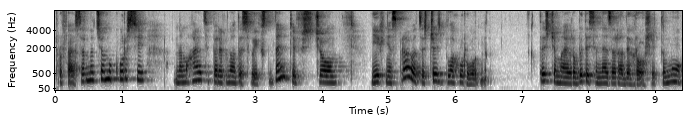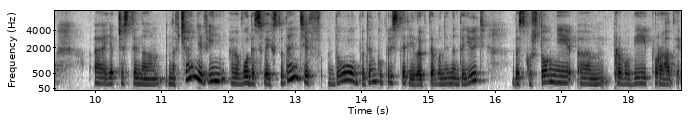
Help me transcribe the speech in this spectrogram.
професор на цьому курсі намагається переконати своїх студентів, що їхня справа це щось благородне, те, що має робитися не заради грошей. Тому, е, як частина навчання, він е, водить своїх студентів до будинку пристарілих, де вони надають безкоштовні ем, правові поради.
